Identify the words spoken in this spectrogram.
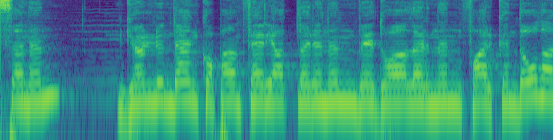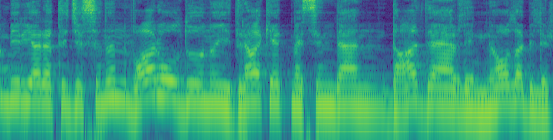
İnsanın gönlünden kopan feryatlarının ve dualarının farkında olan bir yaratıcısının var olduğunu idrak etmesinden daha değerli ne olabilir?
